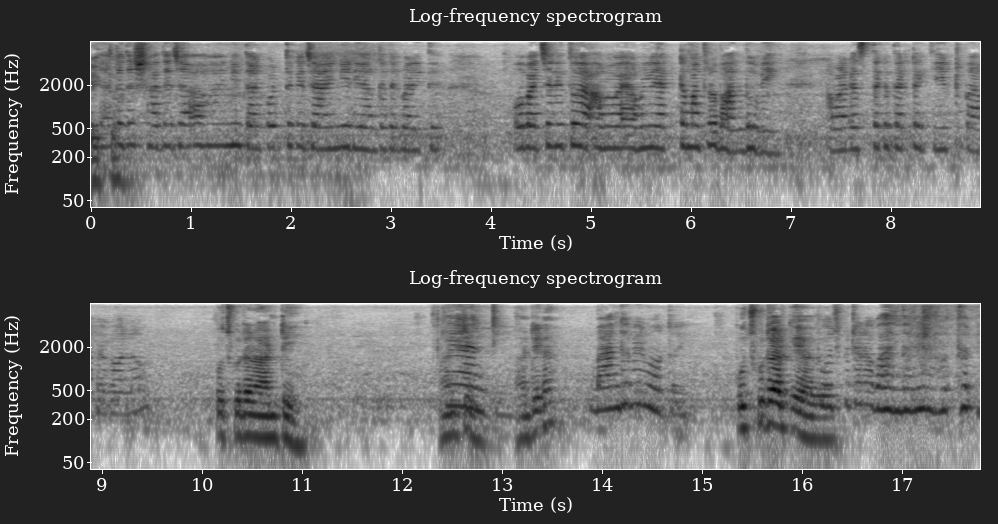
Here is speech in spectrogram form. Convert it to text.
এই তো। সাথে যাওয়া হয়নি তারপর থেকে যাইনি রিয়াঙ্কাদের বাড়িতে। ও বাচ্চারই তো আমি একটা মাত্র বান্ধবী। আমার কাছ থেকে তো একটা গিফট পাবে বলো। পুচকুটার আন্টি আন্টি আন্টি না? বান্ধবীর মতোই। পুচকুটা আর কি হবে? পুচকুটারও বান্ধবীর মতোই।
